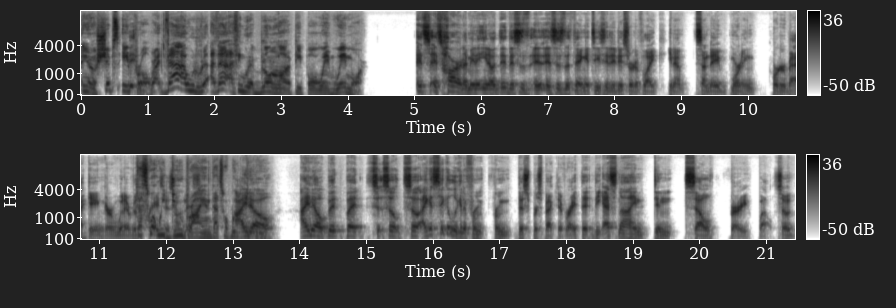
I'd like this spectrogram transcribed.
You know, ships April, right? That I would that I think would have blown a lot of people away way more. It's it's hard. I mean, you know, this is this is the thing. It's easy to do sort of like you know Sunday morning quarterbacking or whatever. the That's what we do. Brian. That's what we do. I do. know, I know, but but so, so so I guess take a look at it from from this perspective, right? The the S9 didn't sell very well, so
